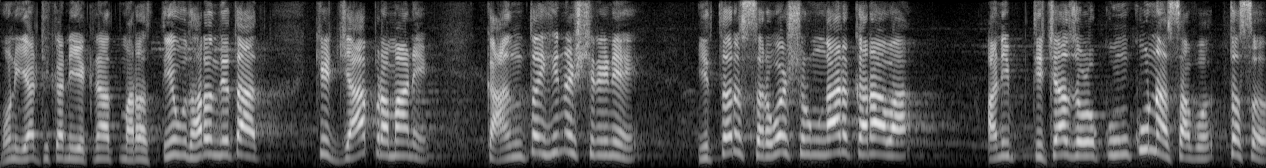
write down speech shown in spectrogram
म्हणून या ठिकाणी एकनाथ महाराज ते उदाहरण देतात की ज्याप्रमाणे कांतहीन श्रीने इतर सर्व शृंगार करावा आणि तिच्याजवळ कुंकू नसावं तसं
